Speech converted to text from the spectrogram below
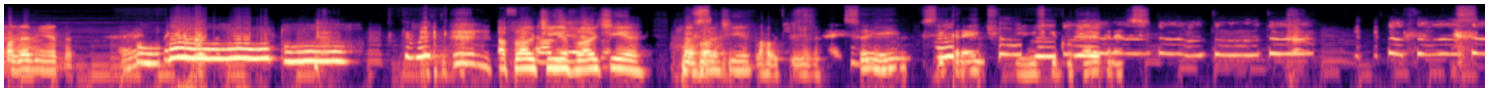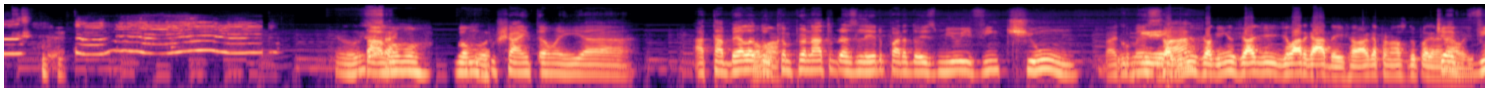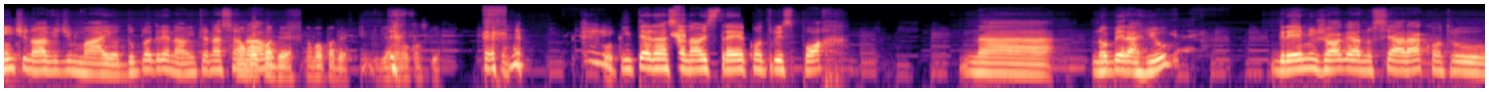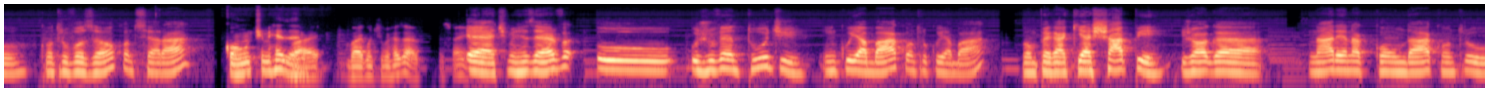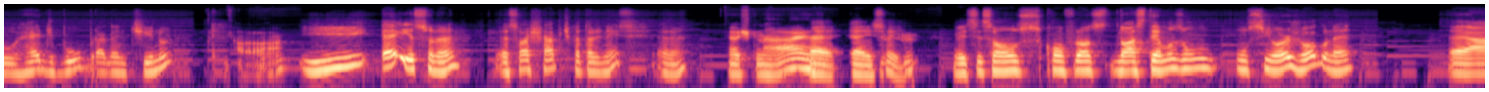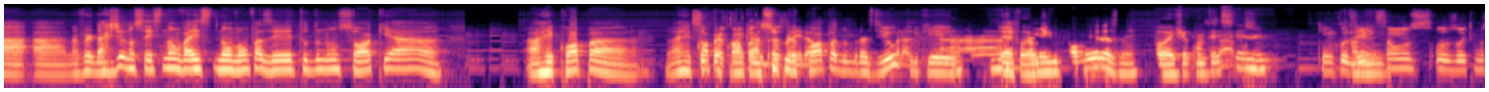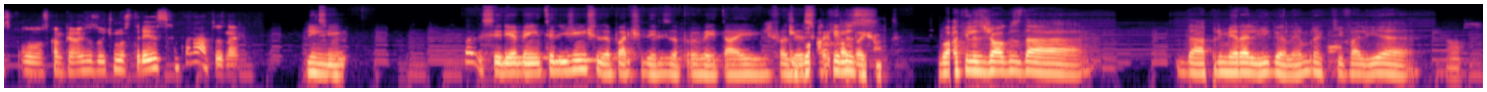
Fazer a vinheta. a flautinha, É a flautinha, a flautinha. Flautinha. É isso aí. Se crede. E a gente que coopera cresce. Tá, vamos, vamos Boa. puxar então aí a, a tabela Vamos do lá. Campeonato Brasileiro para 2021. Vai começar Joguinhos, joguinhos já de, de largada aí. Já larga pra nossa dupla dia Grenal aí. por favor. 29 de maio, dupla Grenal Não Internacional. vou poder, não vou poder. Dia não vou conseguir. Internacional estreia contra o Sport na no Beira Rio. Grêmio joga no Ceará contra o, contra o Vozão, contra o Ceará. Com o time reserva. Vai, vai com o time reserva. Isso aí. É, time reserva. O, o Juventude em Cuiabá contra o Cuiabá. Vamos pegar aqui a Chape joga na Arena Condá contra o Red Bull Bragantino. Ó, E é isso, né? É só a Chape de Catarinense? É, né? eu acho que na área. É, é isso aí. Esses são os confrontos. Nós temos um, um senhor jogo, né? É, a, a, na verdade, eu não sei se não, vai, não vão fazer tudo num só, que é a, a Recopa. Não é a Recopa, como é que é? a Supercopa do Supercopa do Brasil, Brasil. porque Ah, é pode, Flamengo e Palmeiras, né? pode acontecer, Exato. né? Que inclusive Flamengo. são os, os últimos, os campeões dos últimos três campeonatos, né? Sim. Sim. Seria bem inteligente da parte deles aproveitar e fazer Igual a Supercopa aqueles- junto. Igual aqueles jogos da, da Primeira Liga, lembra? Que valia. Nossa.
